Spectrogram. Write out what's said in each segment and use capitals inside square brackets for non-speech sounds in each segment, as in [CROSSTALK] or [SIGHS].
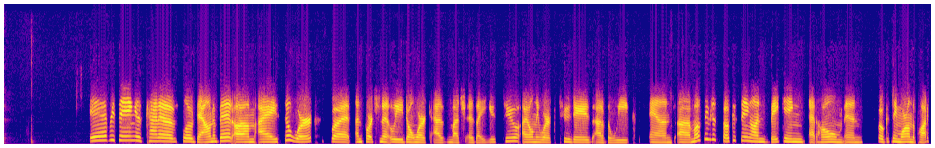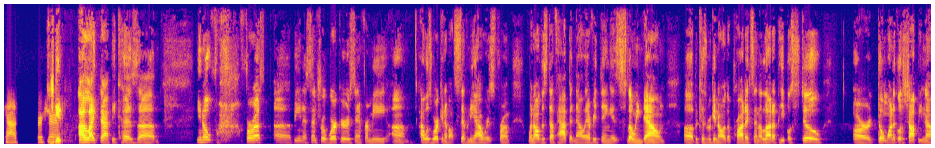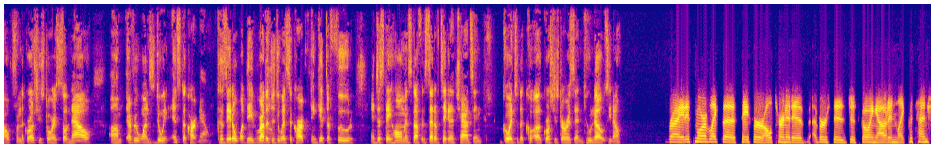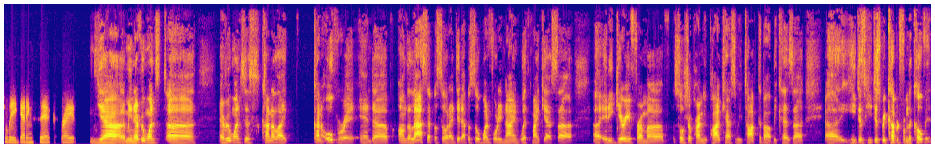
Everything is kind of slowed down a bit. Um, I still work, but unfortunately don't work as much as I used to. I only work two days out of the week and uh, mostly just focusing on baking at home and focusing more on the podcast for sure. I like that because, uh, you know, for us uh, being essential workers and for me, um, I was working about 70 hours from when all this stuff happened. Now everything is slowing down uh, because we're getting all the products, and a lot of people still are don't want to go shopping now from the grocery stores. So now um, everyone's doing Instacart now because they don't want they'd rather just do Instacart and get their food and just stay home and stuff instead of taking a chance and going to the uh, grocery stores and who knows, you know. Right. It's more of like the safer alternative versus just going out and like potentially getting sick, right? Yeah, I mean everyone's uh everyone's just kind of like kind of over it and uh on the last episode I did episode 149 with my guest uh, uh Eddie Geary from uh Social Primary podcast we talked about because uh uh he just he just recovered from the COVID.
